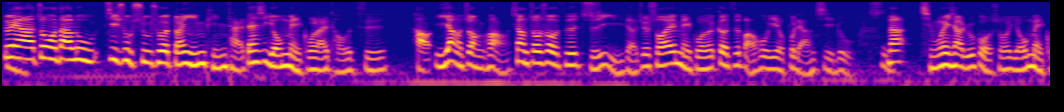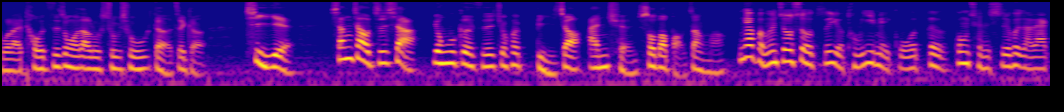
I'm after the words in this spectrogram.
对啊，中国大陆技术输出的端银平台，但是由美国来投资，好，一样的状况。像周受资质疑的，就是说，哎，美国的各自保护也有不良记录。那请问一下，如果说由美国来投资中国大陆输出的这个企业，相较之下，用户各自就会比较安全，受到保障吗？应该访问周受资有同意美国的工程师或者来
